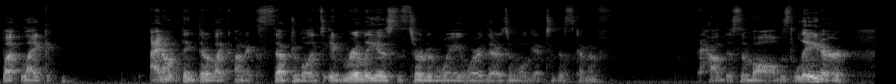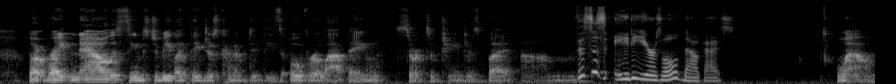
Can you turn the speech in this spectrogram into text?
but like I don't think they're like unacceptable. It's it really is the sort of way where there's and we'll get to this kind of how this evolves later. But right now, this seems to be like they just kind of did these overlapping sorts of changes. But um, this is 80 years old now, guys. Wow.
